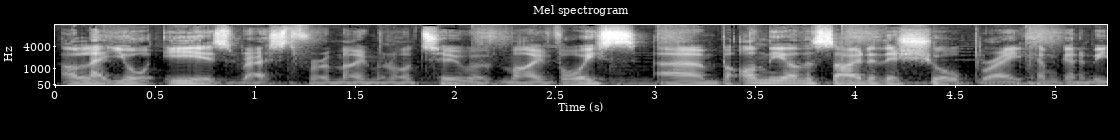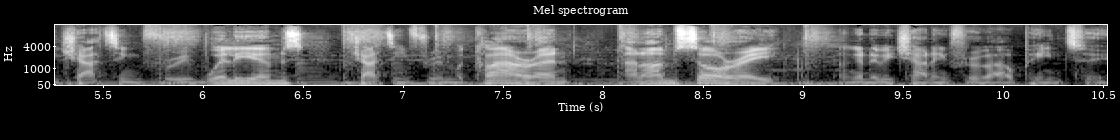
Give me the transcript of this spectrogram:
I'll let your ears rest for a moment or two of my voice. Um, but on the other side of this short break, I'm going to be chatting through Williams, chatting through McLaren, and I'm sorry, I'm going to be chatting through Alpine too.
